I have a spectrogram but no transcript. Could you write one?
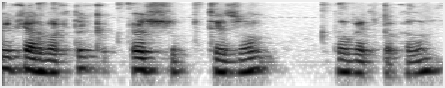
Ülker baktık. Özsup, Tezol, Bobet bakalım.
